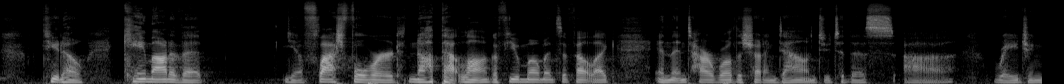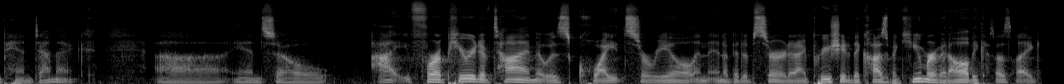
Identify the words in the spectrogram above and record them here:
you know came out of it you know, flash forward not that long, a few moments, it felt like, and the entire world is shutting down due to this uh, raging pandemic. Uh, and so I, for a period of time, it was quite surreal and, and a bit absurd. And I appreciated the cosmic humor of it all because I was like,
